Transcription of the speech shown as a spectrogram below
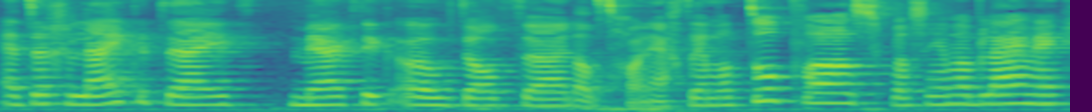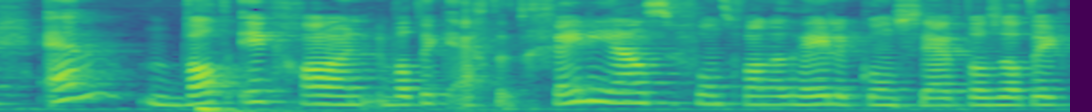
En tegelijkertijd merkte ik ook dat, uh, dat het gewoon echt helemaal top was. Ik was helemaal blij mee. En wat ik gewoon, wat ik echt het geniaalste vond van het hele concept, was dat ik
